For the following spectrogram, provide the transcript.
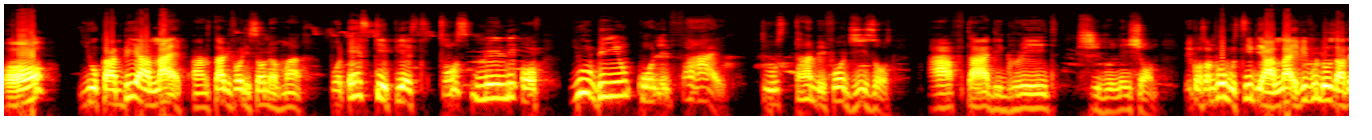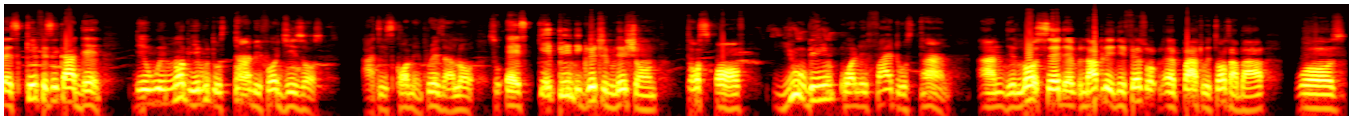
Or you can be alive and stand before the Son of Man. But escape, yes, talks mainly of you being qualified to stand before Jesus after the great tribulation. Because some people will still be alive, even those that escape physical death, they will not be able to stand before Jesus at his coming. Praise the Lord. So escaping the great tribulation talks of you being qualified to stand. And the Lord said in place, the first uh, part we talked about was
